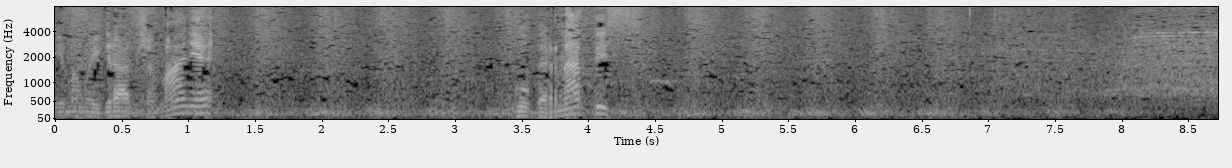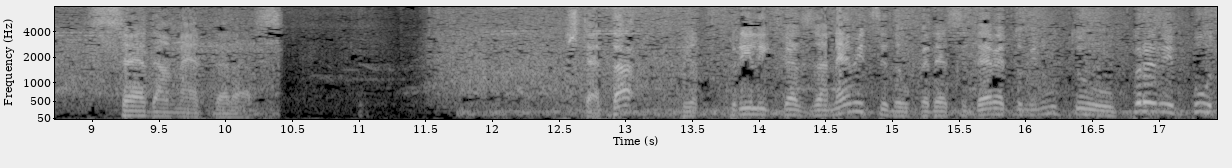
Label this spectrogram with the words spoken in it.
imamo igrača manje. Gubernatis. Sedam metara. Šteta. Prilika za Nemice da u 59. minutu prvi put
